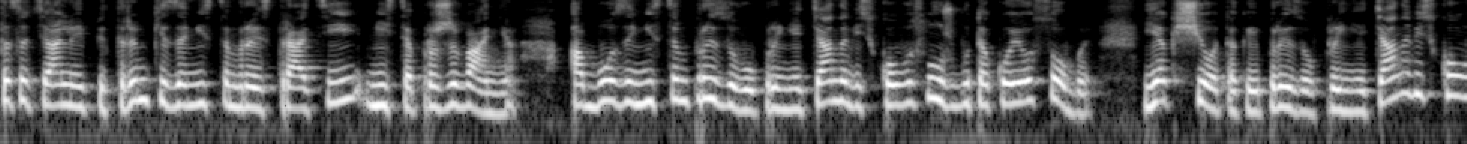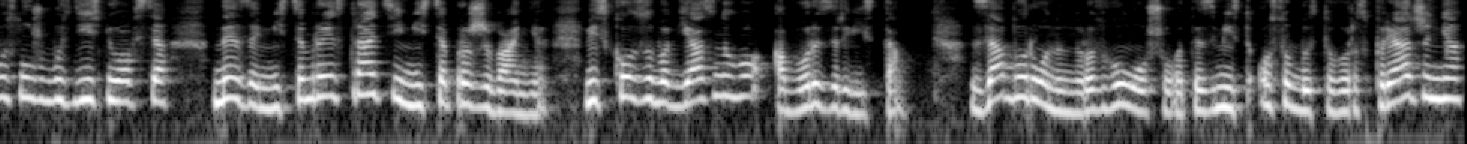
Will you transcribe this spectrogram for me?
та соціальної підтримки за місцем реєстрації місця проживання або за місцем призову прийняття на військову службу такої особи, якщо такий призов прийняття на військову службу здійснювався не за місцем реєстрації місця проживання військовозобов'язаного або резервіста. Заборонено розголошувати зміст особистого розпорядження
